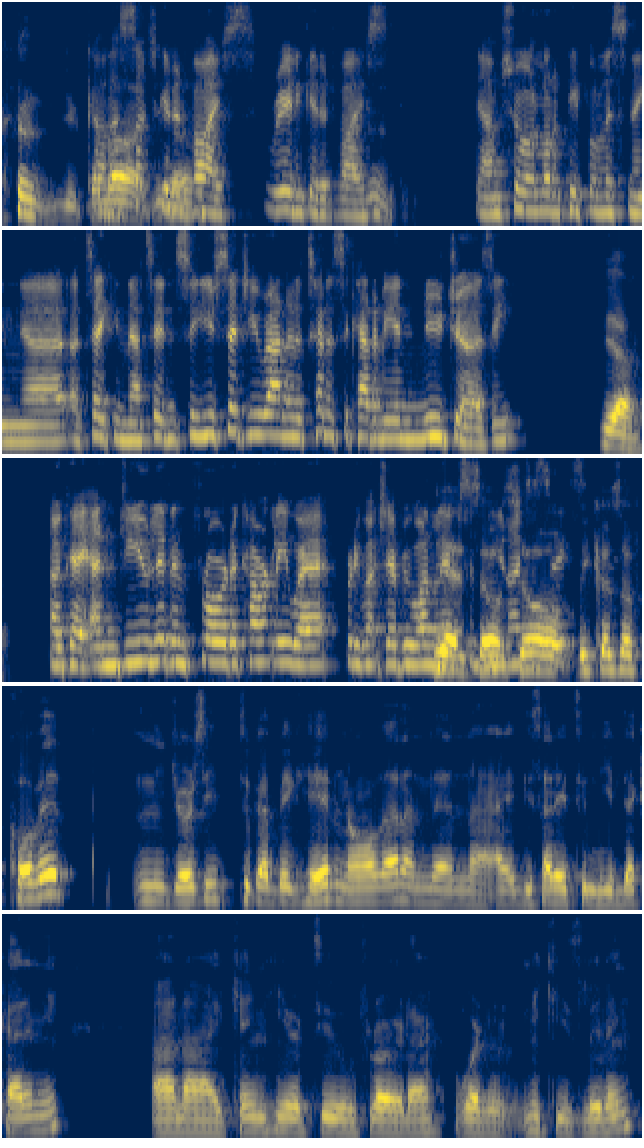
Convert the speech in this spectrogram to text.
you cannot. Oh, that's such good know. advice. Really good advice. Mm. Yeah, I'm sure a lot of people listening uh, are taking that in. So you said you ran in a tennis academy in New Jersey. Yeah. Okay, and do you live in Florida currently, where pretty much everyone lives yeah, so, in the United so States? because of COVID, New Jersey took a big hit and all that, and then I decided to leave the academy, and I came here to Florida, where Nikki is living,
